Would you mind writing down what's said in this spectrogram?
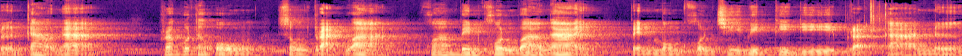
ริญก้าวหน้า พระพุทธองค์ทรงตรัสว่า ความเป็นคนว่าง่าย เป็นมงคลชีวิตที่ดีประการหนึ่ง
